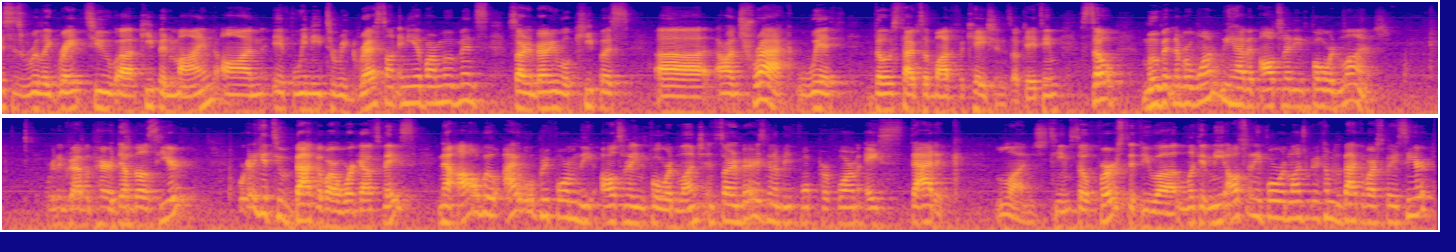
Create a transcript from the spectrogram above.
This is really great to uh, keep in mind on if we need to regress on any of our movements. Sergeant Barry will keep us uh, on track with those types of modifications, okay team? So movement number one, we have an alternating forward lunge. We're gonna grab a pair of dumbbells here. We're gonna get to the back of our workout space. Now I will, I will perform the alternating forward lunge and Sergeant is gonna be, perform a static lunge, team. So first, if you uh, look at me, alternating forward lunge, we're gonna come to the back of our space here.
